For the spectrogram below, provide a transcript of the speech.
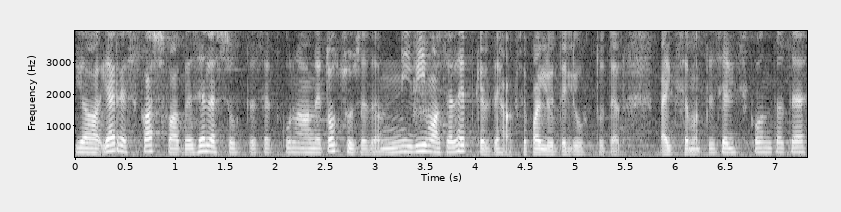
ja järjest kasvab ja selles suhtes, et kuna need otsused on nii viimasel hetkel tehakse paljudel juhtudel väiksemate seltskondade,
